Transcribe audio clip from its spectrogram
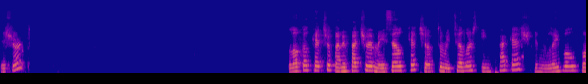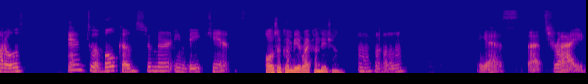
You sure? Local ketchup manufacturer may sell ketchup to retailers in package and label bottles and to a bulk consumer in big cans. Also can be right condition. Uh-huh. Yes, that's right.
